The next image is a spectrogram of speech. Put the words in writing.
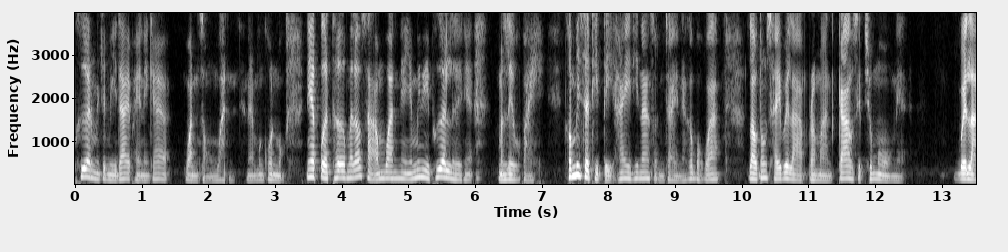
เพื่อนมันจะมีได้ภายในแค่วัน 2 วันนะบางคนบอกเนี่ยเปิดเทอมมาแล้ว 3 วันเนี่ยยังไม่มีเพื่อนเลยเนี่ยมันเร็วไป เขามีสถิติให้ที่น่าสนใจนะเขาบอกว่าเราต้องใช้เวลาประมาณ 90 ชั่วโมงเนี่ยเวลา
